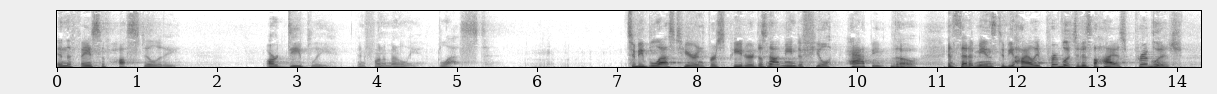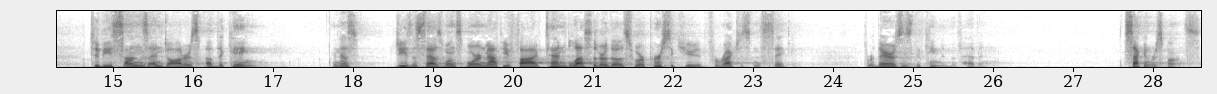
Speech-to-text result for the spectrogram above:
in the face of hostility are deeply and fundamentally blessed. To be blessed here in 1 Peter does not mean to feel happy, though. Instead, it means to be highly privileged. It is the highest privilege to be sons and daughters of the King. And as Jesus says once more in Matthew 5 10, blessed are those who are persecuted for righteousness' sake, for theirs is the kingdom of heaven. Second response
